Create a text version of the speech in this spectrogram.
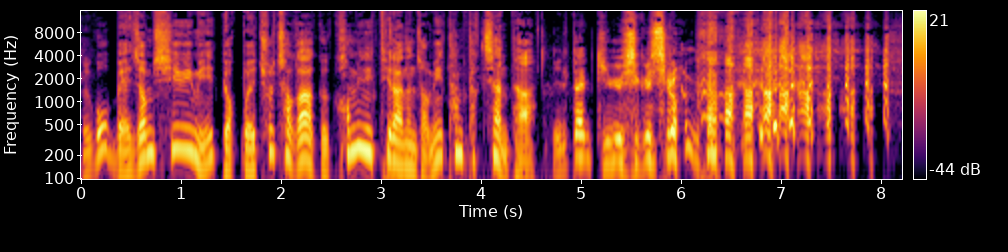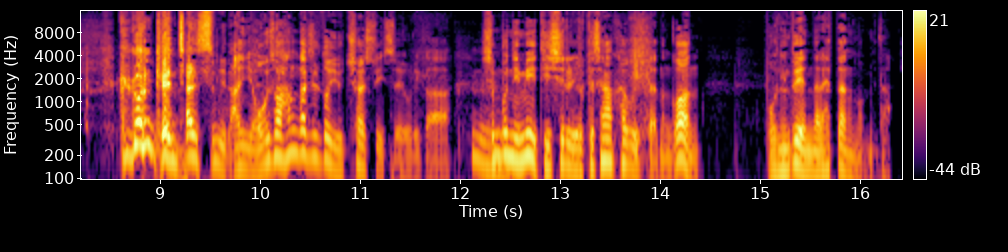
그리고 매점 시위 및 벽보의 출처가 그 커뮤니티라는 점이 탐탁치 않다. 일단 김유식을 싫어합니다. 그건 괜찮습니다. 아니 여기서 한 가지를 더 유추할 수 있어요. 우리가 음. 신부님이 DC를 이렇게 생각하고 있다는 건 본인도 옛날에 했다는 겁니다.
